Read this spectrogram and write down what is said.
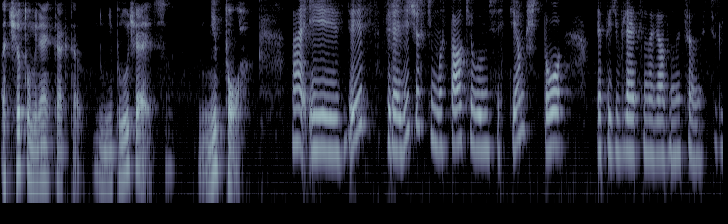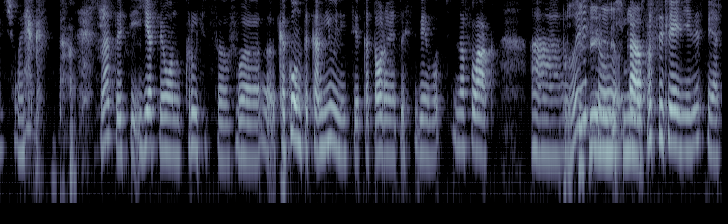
а что-то у меня как-то не получается, не то. Да, и здесь периодически мы сталкиваемся с тем, что это является навязанной ценностью для человека. Да. да, то есть если он крутится в каком-то комьюнити, которое это себе вот на флаг а, вывесил, или да, просветление или смерть,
